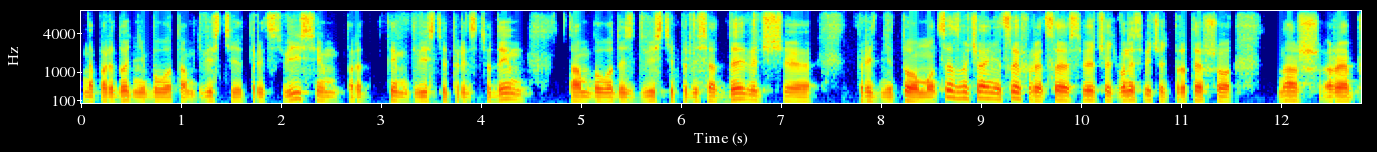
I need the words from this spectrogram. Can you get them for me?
напередодні було там 238, перед тим 231, там було десь 259 ще три дні тому. Це звичайні цифри. Це свідчать. Вони свідчать про те, що наш РЕБ,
